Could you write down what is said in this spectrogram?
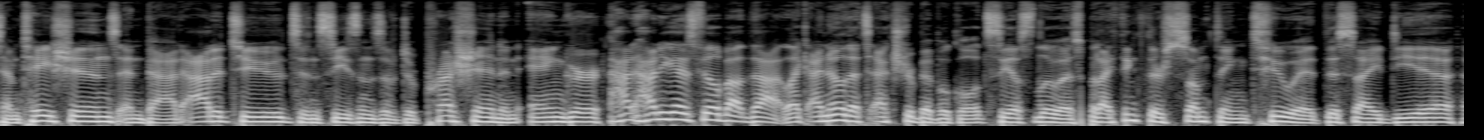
temptations and bad attitudes and seasons of depression and anger. How, how do you guys feel about that? Like, I know that's extra biblical, it's C.S. Lewis, but I think there's something to it. This idea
